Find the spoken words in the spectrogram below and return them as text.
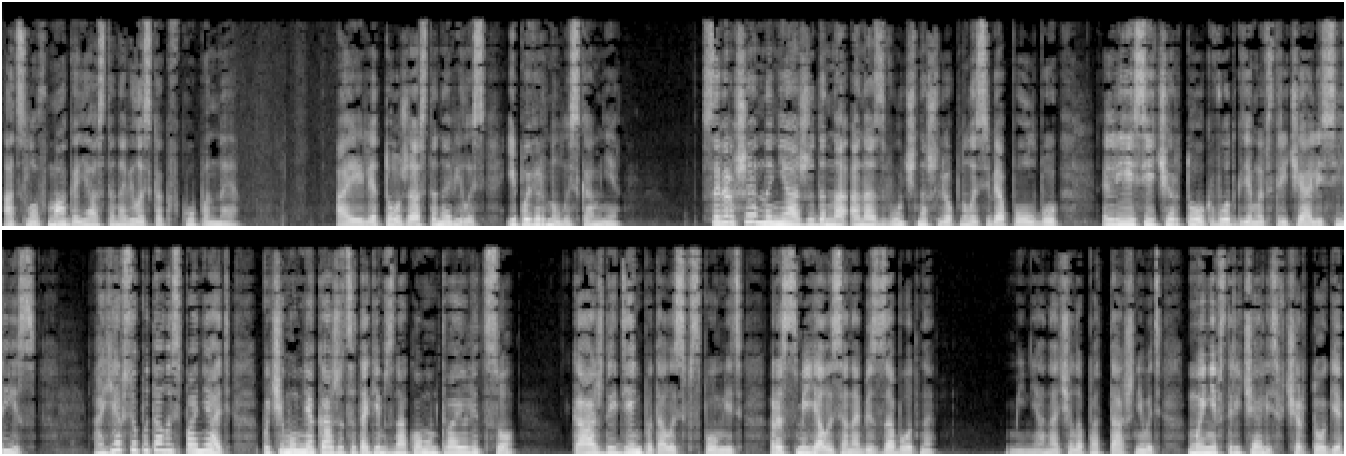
от слов мага я остановилась как вкопанная. Аэля тоже остановилась и повернулась ко мне. Совершенно неожиданно она звучно шлепнула себя по лбу. «Лисий чертог, вот где мы встречались, лис!» А я все пыталась понять, почему мне кажется таким знакомым твое лицо. Каждый день пыталась вспомнить, рассмеялась она беззаботно. Меня начало подташнивать. Мы не встречались в чертоге.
